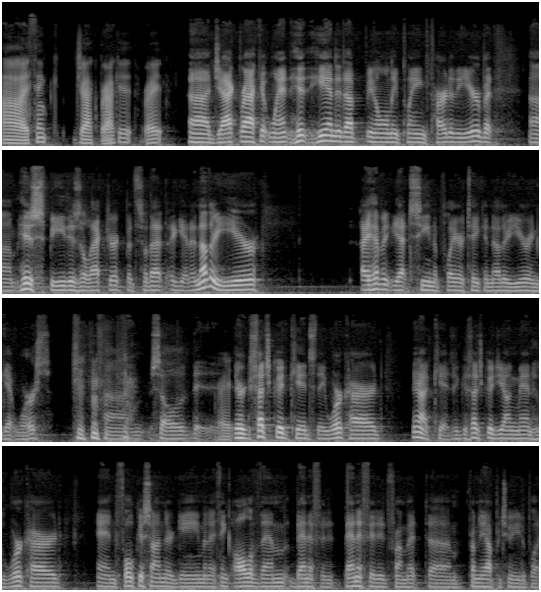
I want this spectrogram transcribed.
Uh, I think Jack Brackett, right? Uh, Jack Brackett went. He, he ended up you know only playing part of the year, but um, his speed is electric. But so that again another year. I haven't yet seen a player take another year and get worse. Um, so th- Right. they're such good kids. They work hard. They're not kids. They're such good young men who work hard and focus on their game. And I think all of them benefited benefited from it um, from the opportunity to play.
